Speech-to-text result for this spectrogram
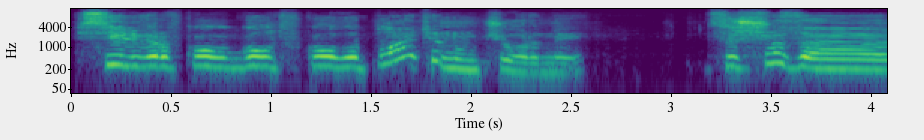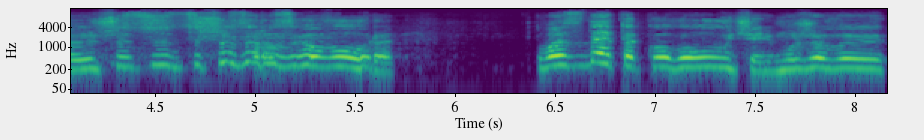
сільвер, в кого голд, в кого платінум чорний? Це що за, що, це, що за розговори? Вас де такого учать? Може ви,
